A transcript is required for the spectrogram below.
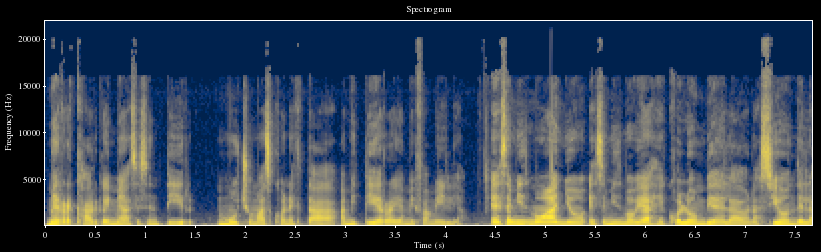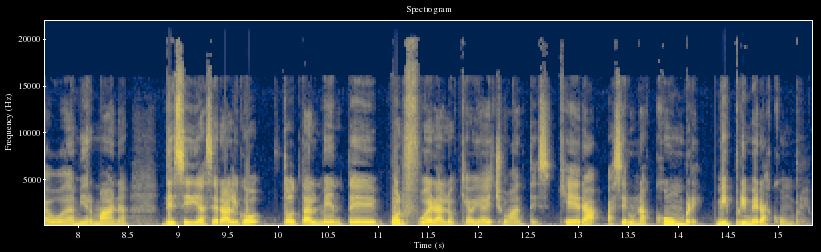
me recarga y me hace sentir mucho más conectada a mi tierra y a mi familia. Ese mismo año, ese mismo viaje a Colombia de la donación de la boda de mi hermana, decidí hacer algo totalmente por fuera lo que había hecho antes, que era hacer una cumbre, mi primera cumbre.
